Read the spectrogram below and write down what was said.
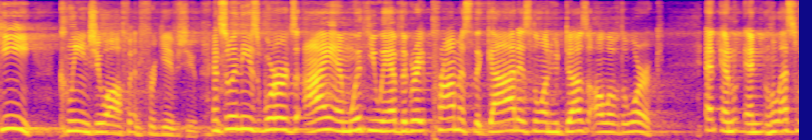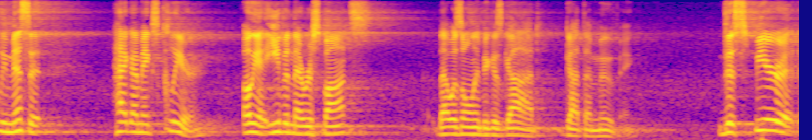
He cleans you off and forgives you. And so, in these words, I am with you, we have the great promise that God is the one who does all of the work. And, and, and unless we miss it, Haggai makes clear oh, yeah, even their response, that was only because God got them moving. The Spirit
